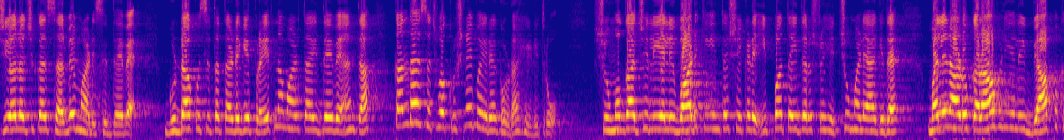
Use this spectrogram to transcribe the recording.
ಜಿಯೋಲಜಿಕಲ್ ಸರ್ವೆ ಮಾಡಿಸಿದ್ದೇವೆ. ಗುಡ್ಡ ಕುಸಿತ ತಡೆಗೆ ಪ್ರಯತ್ನ ಮಾಡ್ತಾ ಇದ್ದೇವೆ ಅಂತ ಕಂದಾಯ ಸಚಿವ ಕೃಷ್ಣ ಬೈರೇಗೌಡ ಹೇಳಿದರು. ಶಿವಮೊಗ್ಗ ಜಿಲ್ಲೆಯಲ್ಲಿ ವಾಡಿಕೆಗಿಂತ ಶೇಕಡ ಇಪ್ಪತ್ತೈದರಷ್ಟು ಹೆಚ್ಚು ಮಳೆಯಾಗಿದೆ. ಮಲೆನಾಡು ಕರಾವಳಿಯಲ್ಲಿ ವ್ಯಾಪಕ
